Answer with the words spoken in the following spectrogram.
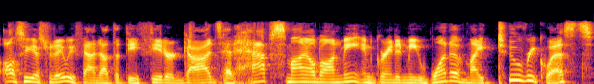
Also, yesterday we found out that the theater gods had half smiled on me and granted me one of my two requests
